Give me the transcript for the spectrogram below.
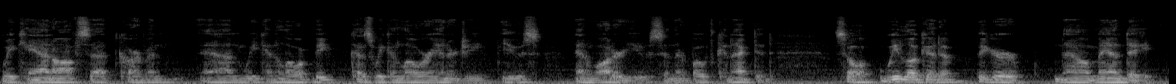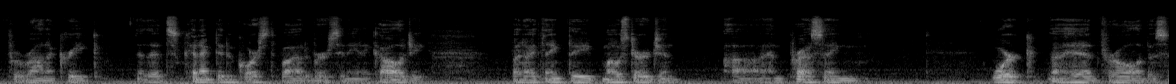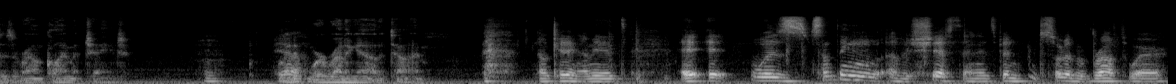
We can offset carbon, and we can lower because we can lower energy use and water use, and they're both connected. So we look at a bigger now mandate for Rana Creek that's connected, of course, to biodiversity and ecology. But I think the most urgent uh, and pressing work ahead for all of us is around climate change. Hmm yeah. we're running out of time. no kidding. I mean, it, it, it was something of a shift, and it's been sort of abrupt where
